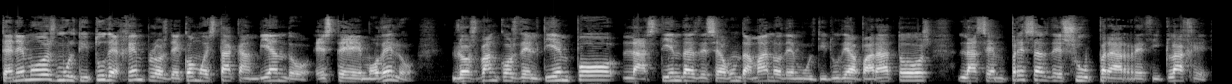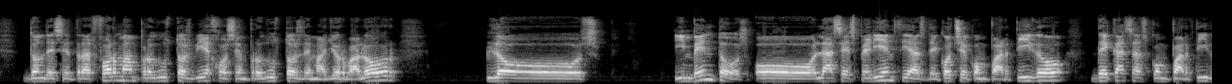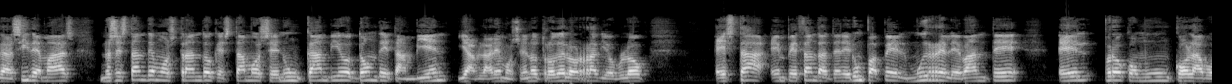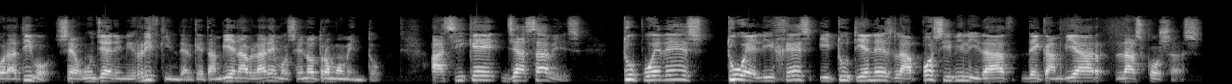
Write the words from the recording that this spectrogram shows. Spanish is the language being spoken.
Tenemos multitud de ejemplos de cómo está cambiando este modelo. Los bancos del tiempo, las tiendas de segunda mano de multitud de aparatos, las empresas de suprarreciclaje, donde se transforman productos viejos en productos de mayor valor, los inventos o las experiencias de coche compartido, de casas compartidas y demás, nos están demostrando que estamos en un cambio donde también, y hablaremos en otro de los radioblog, está empezando a tener un papel muy relevante el procomún colaborativo, según Jeremy Rifkin, del que también hablaremos en otro momento. Así que ya sabes, tú puedes Tú eliges y tú tienes la posibilidad de cambiar las cosas.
